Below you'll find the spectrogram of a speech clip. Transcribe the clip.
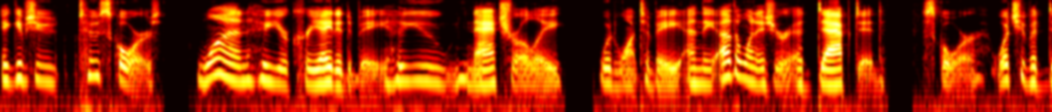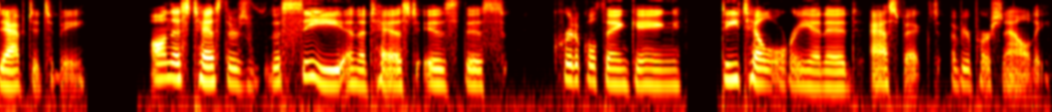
It gives you two scores one, who you're created to be, who you naturally would want to be, and the other one is your adapted score, what you've adapted to be. On this test, there's the C in the test is this critical thinking, detail oriented aspect of your personality.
